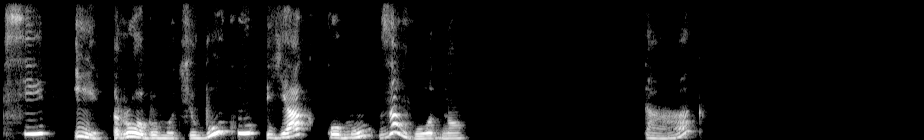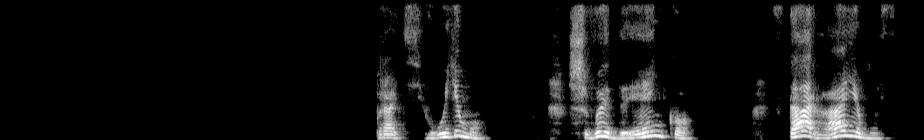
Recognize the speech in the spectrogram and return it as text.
всі і робимо цю букву як кому завгодно. Так. Працюємо швиденько, стараємось.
